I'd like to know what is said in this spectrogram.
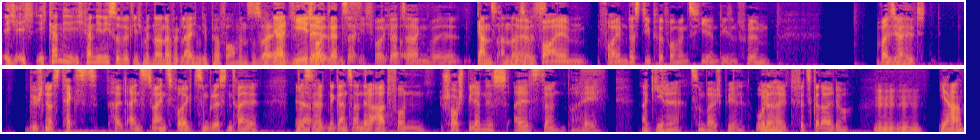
ich, ich, ich, kann die, ich kann die nicht so wirklich miteinander vergleichen, die Performances, weil halt jede ich wollte gerade sagen, gerade sagen, weil ganz anders äh, ist. vor allem, vor allem, dass die Performance hier in diesem Film, weil sie halt Büchners Text halt eins zu eins folgt zum größten Teil, dass es ja. halt eine ganz andere Art von Schauspielern ist, als dann bei Agire zum Beispiel oder Mhm. halt Fitzgeraldo. Mhm, mhm. Ja,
